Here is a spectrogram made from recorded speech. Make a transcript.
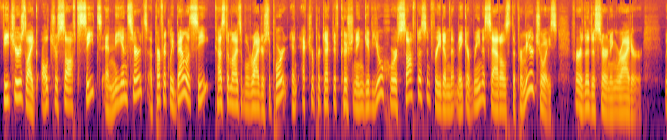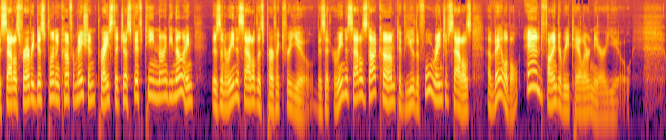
Features like ultra soft seats and knee inserts, a perfectly balanced seat, customizable rider support, and extra protective cushioning give your horse softness and freedom that make Arena saddles the premier choice for the discerning rider. With saddles for every discipline and conformation, priced at just $15.99, there's an Arena saddle that's perfect for you. Visit arenasaddles.com to view the full range of saddles available and find a retailer near you.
